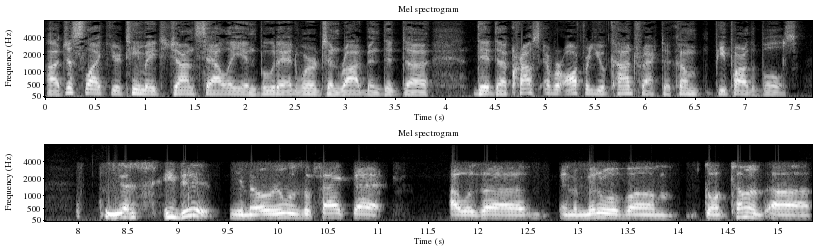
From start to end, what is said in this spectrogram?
Uh, just like your teammates John Salley and Buddha Edwards and Rodman, did uh, did uh, Krause ever offer you a contract to come be part of the Bulls? Yes, he did. You know, it was the fact that I was uh, in the middle of um, going, telling, uh,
